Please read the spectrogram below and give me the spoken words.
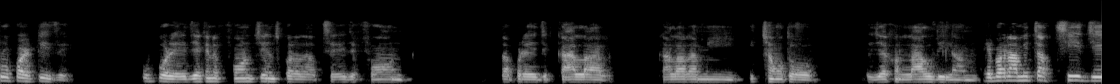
প্রপার্টিজে উপরে যেখানে ফন্ট চেঞ্জ করা যাচ্ছে, এই যে ফন্ট তারপরে এই যে কালার কালার আমি ইচ্ছা মতো যে এখন লাল দিলাম। এবার আমি চাচ্ছি যে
